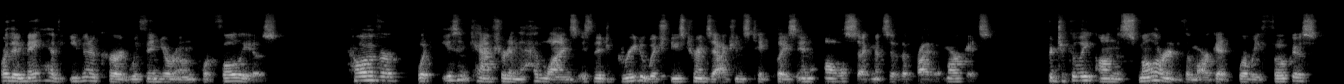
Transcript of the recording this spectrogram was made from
or they may have even occurred within your own portfolios. However, what isn't captured in the headlines is the degree to which these transactions take place in all segments of the private markets, particularly on the smaller end of the market where we focus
